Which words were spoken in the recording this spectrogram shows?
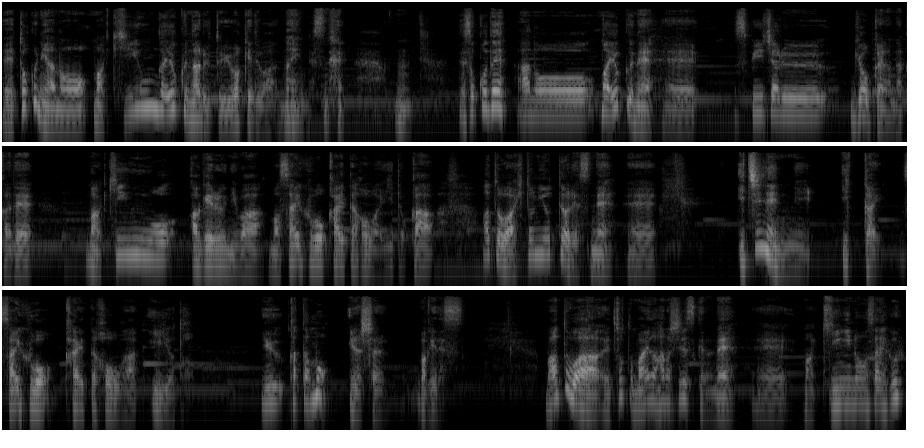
えー、特にあの、まあ、気運が良くなるというわけではないんですね。うん。でそこで、あの、まあ、よくね、えー、スピーチャル業界の中で、まあ、金運を上げるには、まあ、財布を変えた方がいいとか、あとは人によってはですね、えー、1年に1回財布を変えた方がいいよという方もいらっしゃるわけです。まあ、あとは、ちょっと前の話ですけどね、えー、まあ、金色の財布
